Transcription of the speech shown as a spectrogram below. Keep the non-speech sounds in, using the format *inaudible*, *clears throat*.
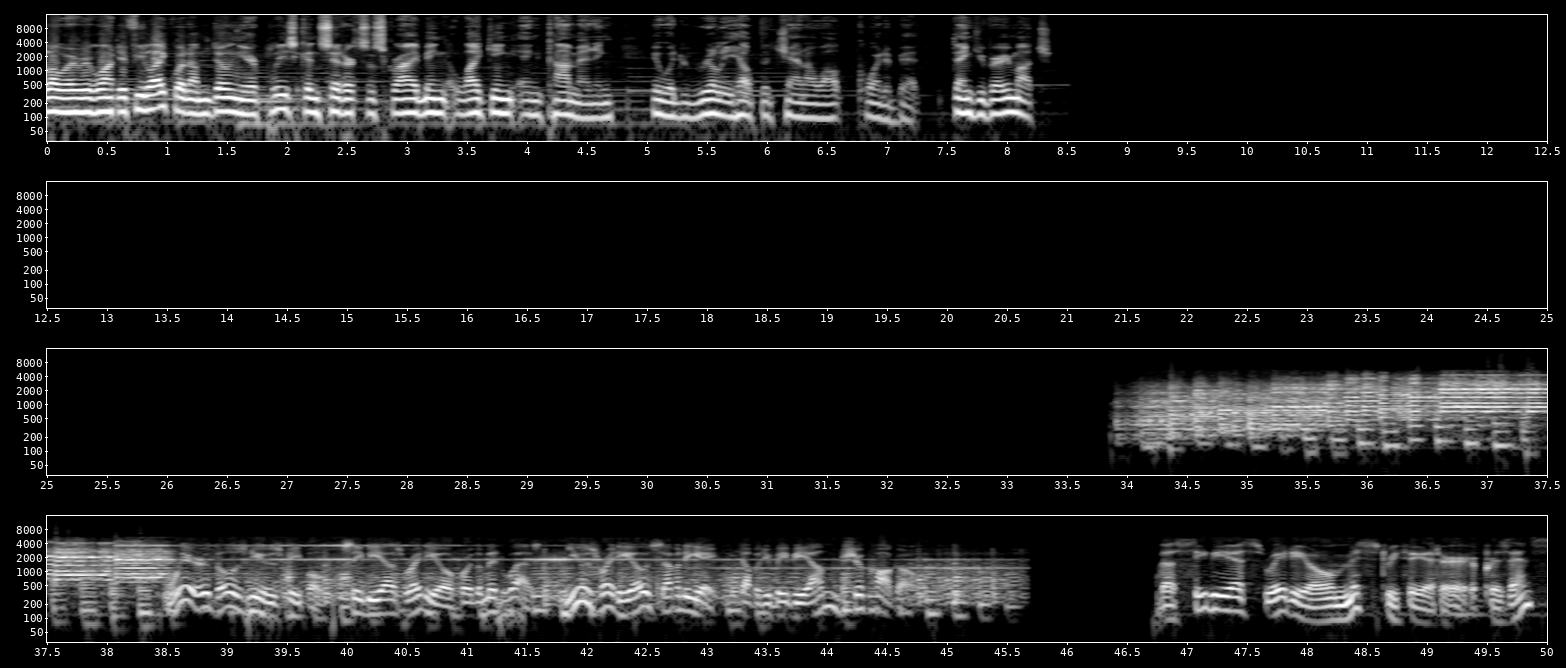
Hello, everyone. If you like what I'm doing here, please consider subscribing, liking, and commenting. It would really help the channel out quite a bit. Thank you very much. News people. CBS Radio for the Midwest. News Radio 78, WBBM, Chicago. The CBS Radio Mystery Theater presents.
